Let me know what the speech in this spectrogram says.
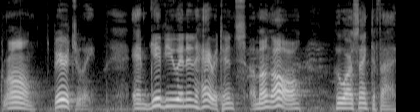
strong spiritually and give you an inheritance among all who are sanctified.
